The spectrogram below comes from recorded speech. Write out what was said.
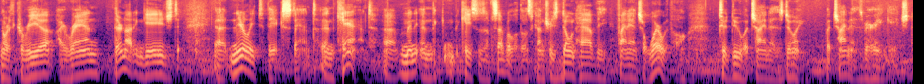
North Korea, Iran, they're not engaged uh, nearly to the extent and can't. Uh, many, in the cases of several of those countries, don't have the financial wherewithal to do what China is doing. But China is very engaged.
